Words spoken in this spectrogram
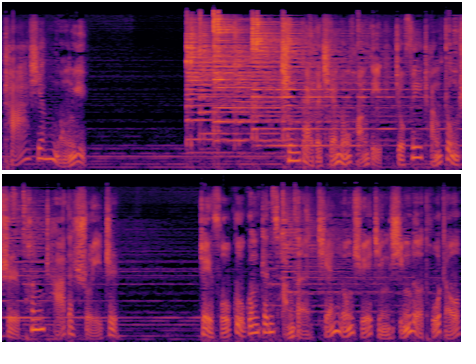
茶香浓郁。清代的乾隆皇帝就非常重视烹茶的水质。这幅故宫珍藏的《乾隆雪景行乐图轴》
